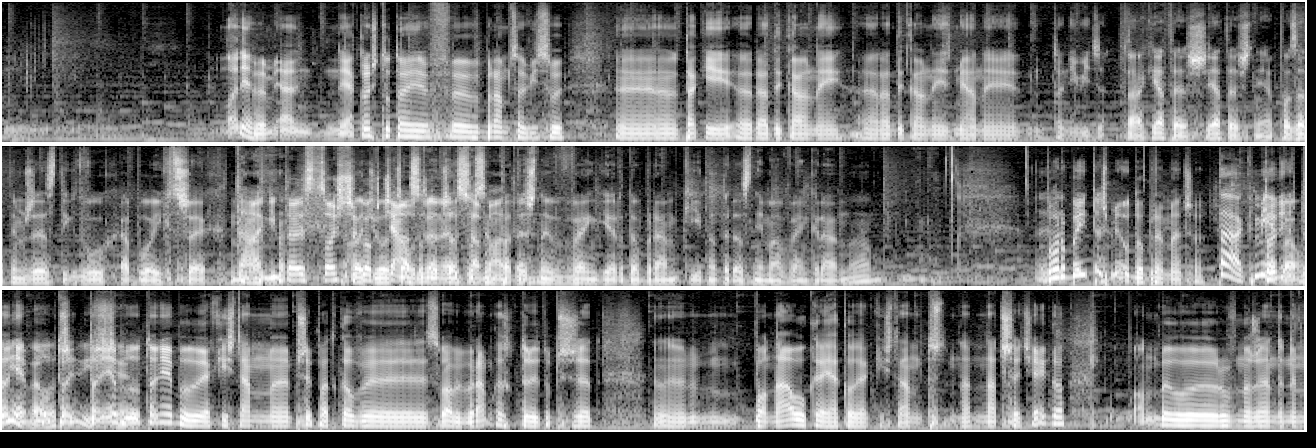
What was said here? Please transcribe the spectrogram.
no nie wiem, ja jakoś tutaj w, w bramce Wisły e, takiej radykalnej, radykalnej zmiany to nie widzę. Tak, ja też, ja też nie. Poza tym, że jest ich dwóch, a było ich trzech. No, Tak, i to jest coś, czego chciał czasu do trener czasu Sabaty. sympatyczny Węgier do bramki, no teraz nie ma Węgra. No, Borbej też miał dobre mecze. tak, To miewał, nie, to, nie miewał, był, to, to, oczywiście. nie był, to nie był jakiś tam e, przypadkowy słaby bramkarz, który tu przyszedł e, po naukę jako jakiś tam na, na trzeciego. On był równorzędnym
